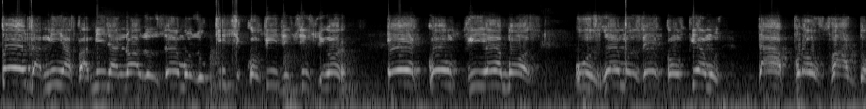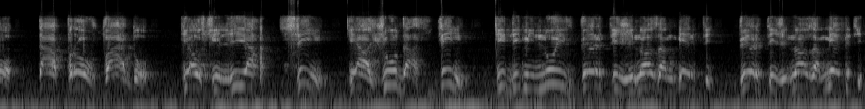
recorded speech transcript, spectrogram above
toda a minha família, nós usamos o kit Covid, sim senhor, e confiamos, usamos e confiamos, está aprovado, está aprovado. Que auxilia sim, que ajuda sim, que diminui vertiginosamente, vertiginosamente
